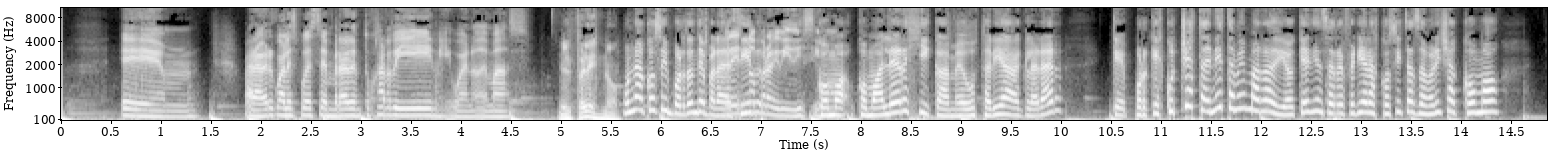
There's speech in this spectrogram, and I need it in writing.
eh, para ver cuáles puedes sembrar en tu jardín y bueno, demás. El fresno. Una cosa importante para Fresno decir, prohibidísimo. como, como alérgica, me gustaría aclarar que, porque escuché hasta en esta misma radio que alguien se refería a las cositas amarillas como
